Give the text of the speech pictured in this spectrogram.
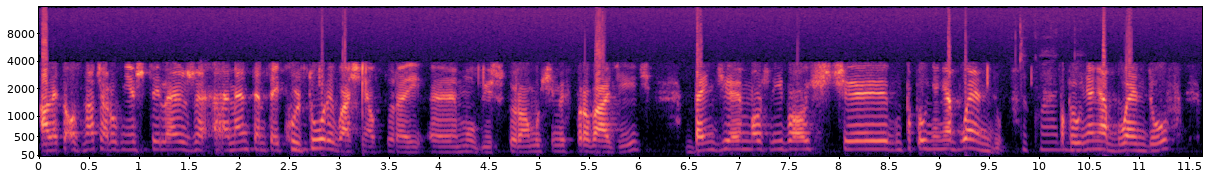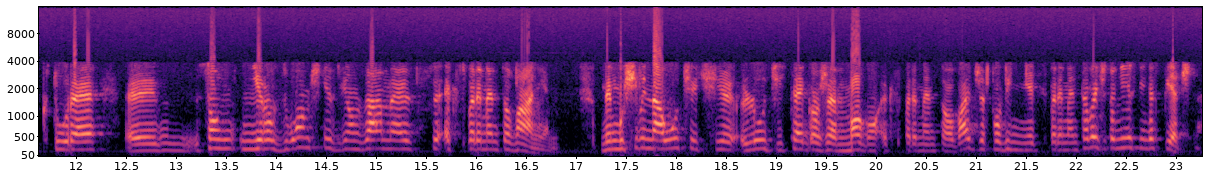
Ale to oznacza również tyle, że elementem tej kultury właśnie, o której mówisz, którą musimy wprowadzić, będzie możliwość y, popełniania błędów. Dokładnie. Popełniania błędów, które y, są nierozłącznie związane z eksperymentowaniem. My musimy nauczyć ludzi tego, że mogą eksperymentować, że powinni eksperymentować, że to nie jest niebezpieczne.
